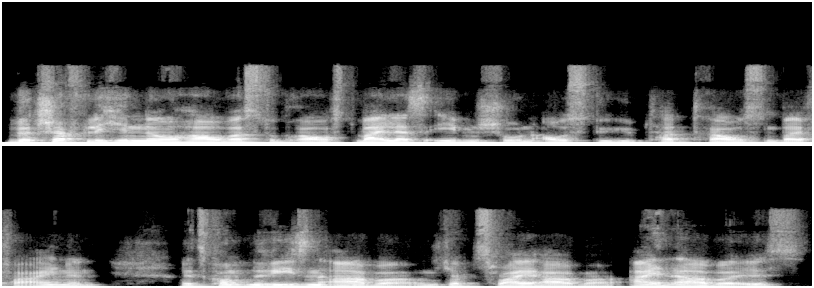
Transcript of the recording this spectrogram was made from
wirtschaftliche Know-how, was du brauchst, weil er es eben schon ausgeübt hat draußen bei Vereinen. Jetzt kommt ein Riesen-Aber und ich habe zwei Aber. Ein Aber ist,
